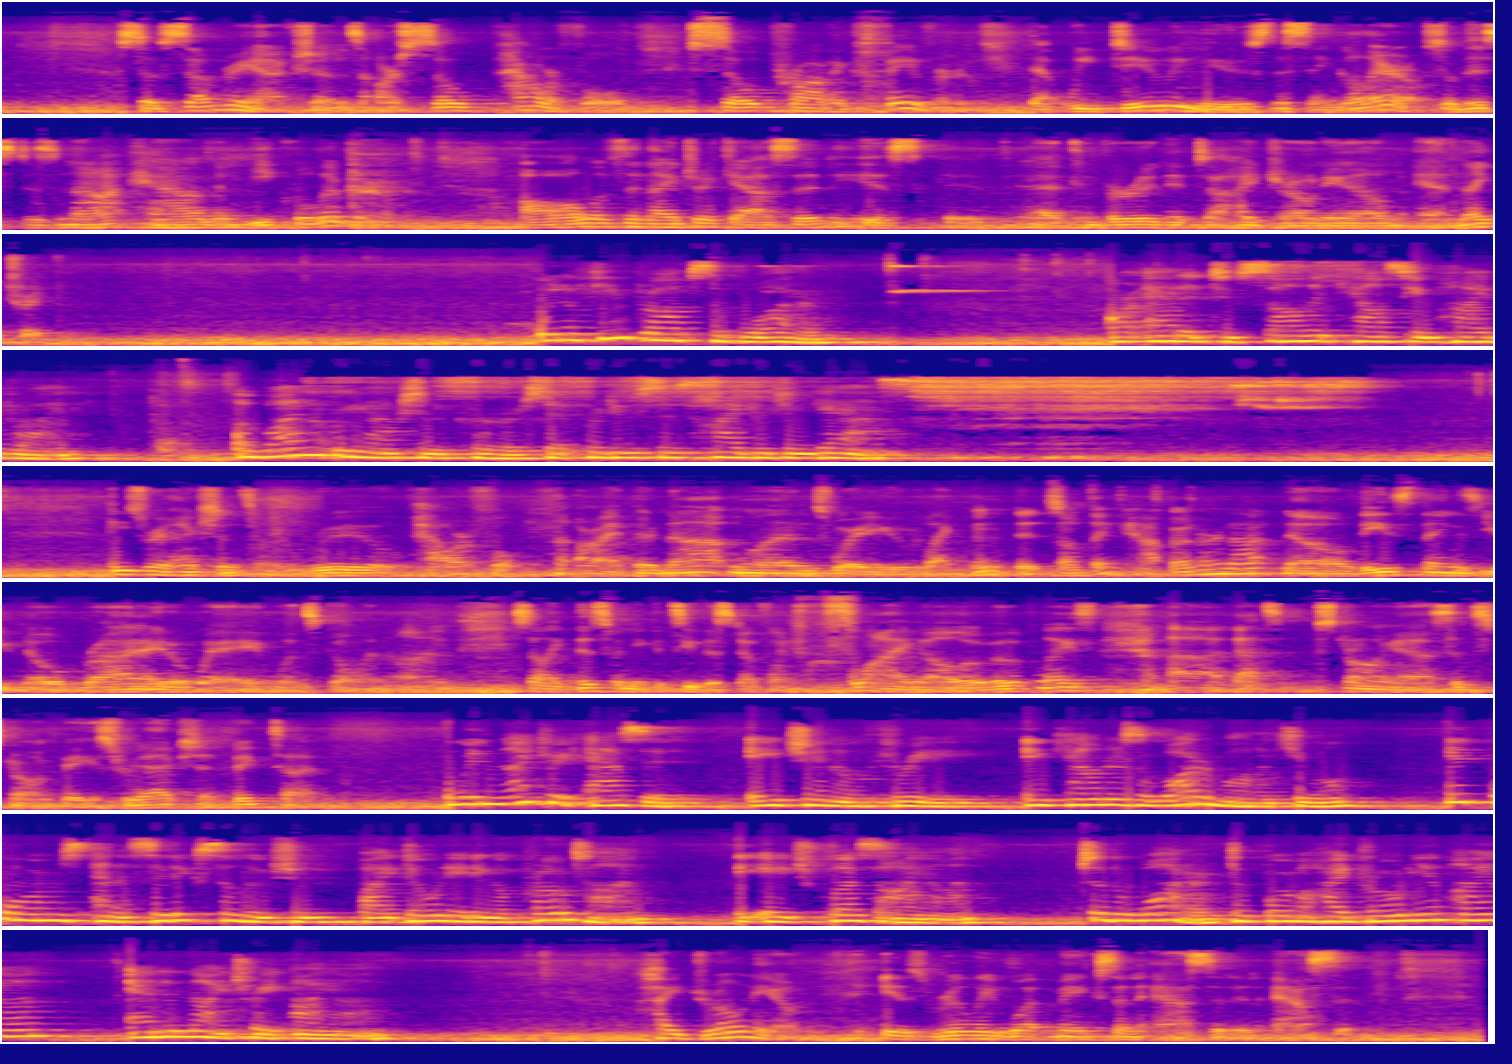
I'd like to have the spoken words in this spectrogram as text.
So some reactions are so powerful, so product favored, that we do use the single arrow. So this does not have an equilibrium. All of the nitric acid is uh, converted into hydronium and nitrate. When a few drops of water are added to solid calcium hydride, a violent reaction occurs that produces hydrogen gas. these reactions are real powerful. All right, they're not ones where you like, hmm, did something happen or not? No, these things you know right away what's going on. So like this one, you can see the stuff went flying all over the place. Uh, that's strong acid, strong base reaction, big time. When nitric acid, HNO3, encounters a water molecule, it forms an acidic solution by donating a proton, the H plus ion, to the water to form a hydronium ion and a nitrate ion. Hydronium is really what makes an acid an acid.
